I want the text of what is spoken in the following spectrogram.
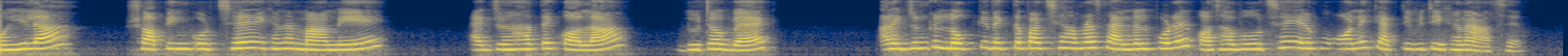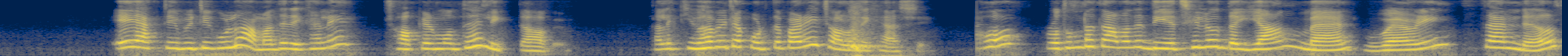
মহিলা শপিং করছে, এখানে মা মেয়ে, একজন হাতে কলা দুটো ব্যাগ আরেকজনকে লোককে দেখতে পাচ্ছি আমরা স্যান্ডেল পরে কথা বলছে, এরকম অনেক অ্যাক্টিভিটি এখানে আছে। এই অ্যাক্টিভিটিগুলো আমাদের এখানে ছকের মধ্যে লিখতে হবে। তাহলে কীভাবে এটা করতে পারি? চলো দেখে আসি। দেখো, প্রথমটাতে আমাদের দিয়েছিল the young man wearing sandals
